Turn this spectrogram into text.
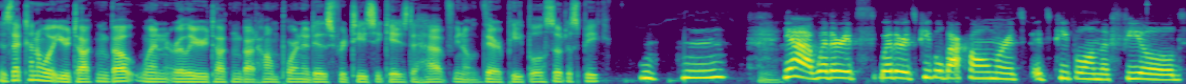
Is that kind of what you're talking about when earlier you're talking about how important it is for TCKs to have, you know, their people, so to speak? Mm-hmm. Mm. Yeah, whether it's whether it's people back home or it's it's people on the field,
